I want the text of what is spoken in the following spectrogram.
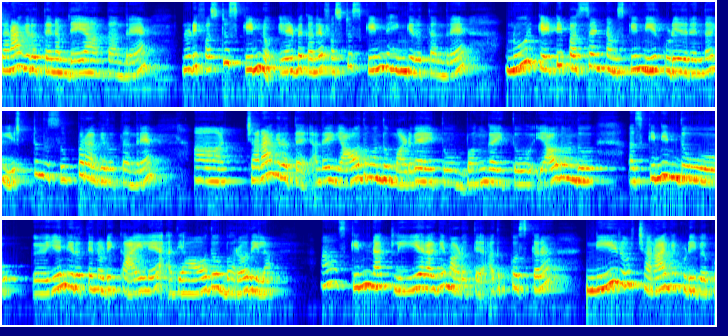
ಚೆನ್ನಾಗಿರುತ್ತೆ ನಮ್ಮ ದೇಹ ಅಂತ ನೋಡಿ ಫಸ್ಟು ಸ್ಕಿನ್ನು ಹೇಳ್ಬೇಕಂದ್ರೆ ಫಸ್ಟು ಸ್ಕಿನ್ ಹೆಂಗಿರುತ್ತೆ ಅಂದರೆ ಕೆ ಟಿ ಪರ್ಸೆಂಟ್ ನಮ್ಮ ಸ್ಕಿನ್ ನೀರು ಕುಡಿಯೋದ್ರಿಂದ ಎಷ್ಟೊಂದು ಸೂಪರ್ ಆಗಿರುತ್ತೆ ಅಂದರೆ ಚೆನ್ನಾಗಿರುತ್ತೆ. ಅಂದರೆ ಯಾವುದೋ ಒಂದು ಮಡವೆ ಆಯಿತು ಬಂಗಾಯಿತು ಯಾವುದೋ ಒಂದು ಸ್ಕಿನ್ನಿಂದು ಏನಿರುತ್ತೆ ನೋಡಿ ಕಾಯಿಲೆ, ಅದು ಯಾವುದು ಬರೋದಿಲ್ಲ. ಸ್ಕಿನ್ನ ಕ್ಲಿಯರಾಗಿ ಮಾಡುತ್ತೆ. ಅದಕ್ಕೋಸ್ಕರ ನೀರು ಚೆನ್ನಾಗಿ ಕುಡಿಬೇಕು.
